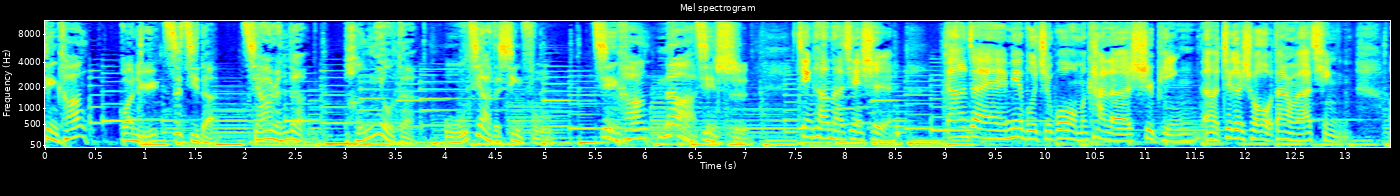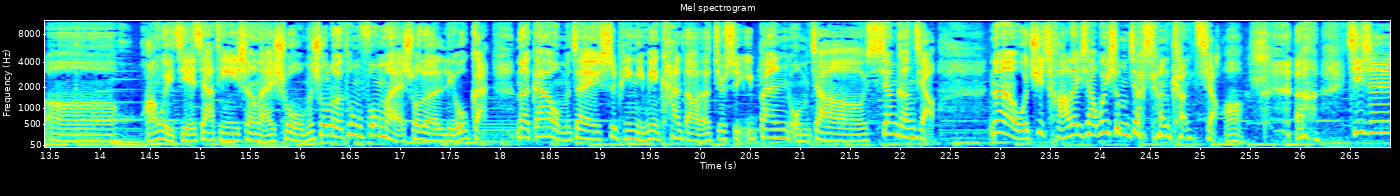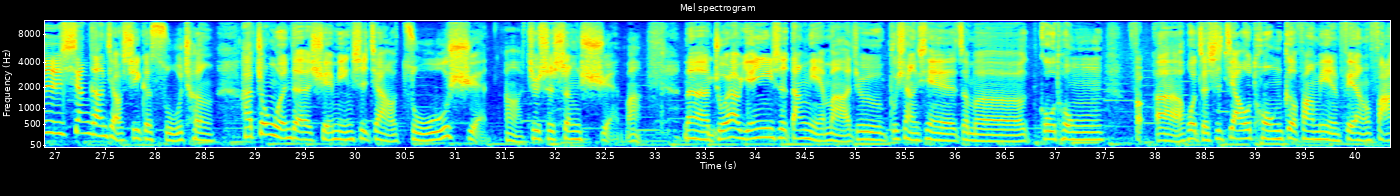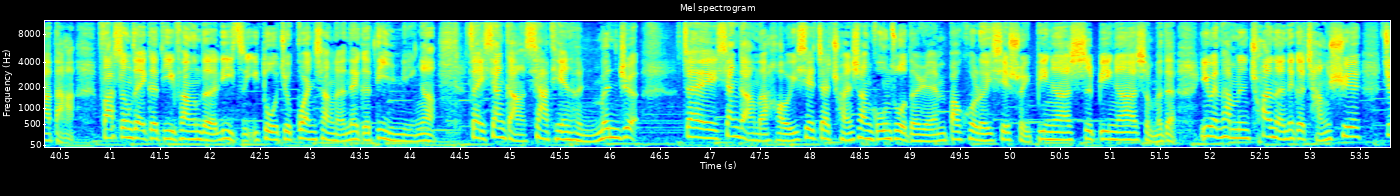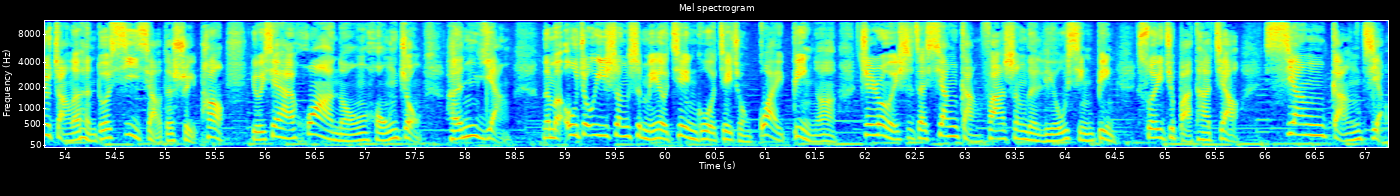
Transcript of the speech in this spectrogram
健康，关于自己的、家人的、朋友的无价的幸福，健康那件事。健康那件事，刚刚在面部直播，我们看了视频。呃，这个时候当然我要请呃黄伟杰家庭医生来说。我们说了痛风嘛，说了流感。那刚刚我们在视频里面看到的，就是一般我们叫香港脚。那我去查了一下，为什么叫香港脚啊？啊，其实香港脚是一个俗称，它中文的学名是叫足癣啊，就是生癣嘛。那主要原因是当年嘛，就不像现在这么沟通，呃，或者是交通各方面非常发达，发生在一个地方的例子一多，就冠上了那个地名啊。在香港夏天很闷热。在香港的好一些，在船上工作的人，包括了一些水兵啊、士兵啊什么的，因为他们穿的那个长靴，就长了很多细小的水泡，有一些还化脓、红肿、很痒。那么欧洲医生是没有见过这种怪病啊，就认为是在香港发生的流行病，所以就把它叫香港脚。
